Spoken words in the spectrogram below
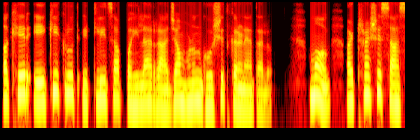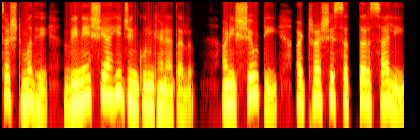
अखेर एकीकृत इटलीचा पहिला राजा म्हणून घोषित करण्यात आलं. मग अठराशे सहासष्टमध्ये विनेशियाही जिंकून घेण्यात आलं आणि शेवटी अठराशे सत्तर साली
